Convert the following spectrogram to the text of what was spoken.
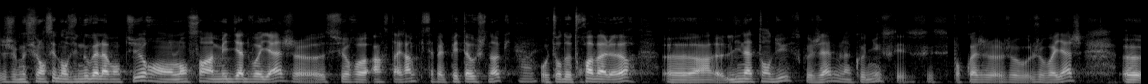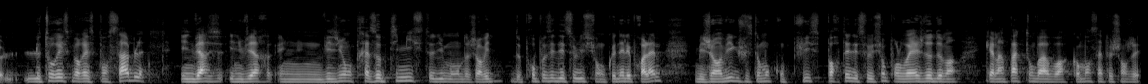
je me suis lancé dans une nouvelle aventure en lançant un média de voyage euh, sur Instagram qui s'appelle Petauschnock, Ouais. autour de trois valeurs. Euh, L'inattendu, ce que j'aime, l'inconnu, c'est pourquoi je, voyage. Euh, le tourisme responsable et une, vision très optimiste du monde. J'ai envie de proposer des solutions. On connaît les problèmes, mais j'ai envie justement qu'on puisse porter des solutions pour le voyage de demain. Quel impact on va avoir? Comment ça peut changer?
